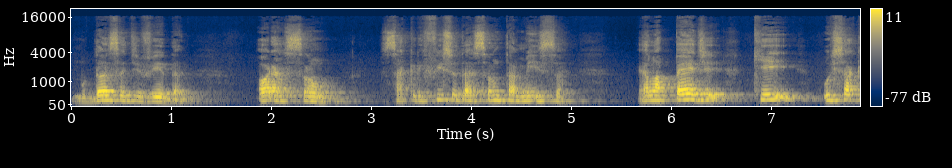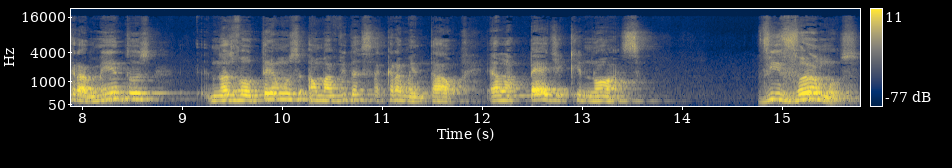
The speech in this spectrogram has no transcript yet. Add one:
mudança de vida, oração, sacrifício da Santa Missa ela pede que os sacramentos, nós voltemos a uma vida sacramental. Ela pede que nós vivamos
